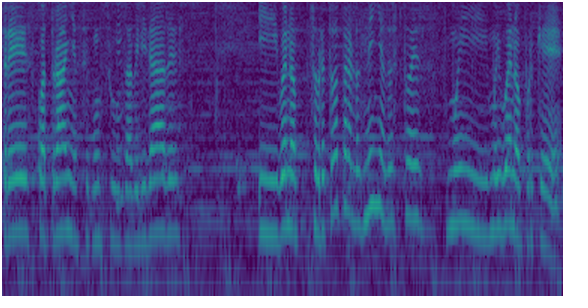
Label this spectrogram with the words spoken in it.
3, 4 años según sus habilidades. Y bueno, sobre todo para los niños esto es muy, muy bueno porque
